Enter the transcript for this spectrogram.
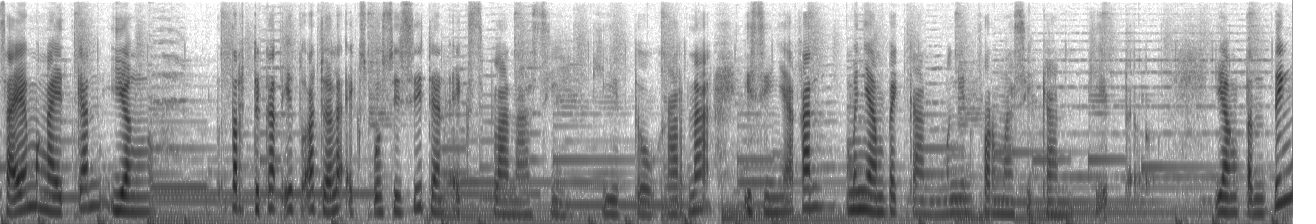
saya mengaitkan yang terdekat itu adalah eksposisi dan eksplanasi gitu karena isinya kan menyampaikan menginformasikan gitu yang penting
